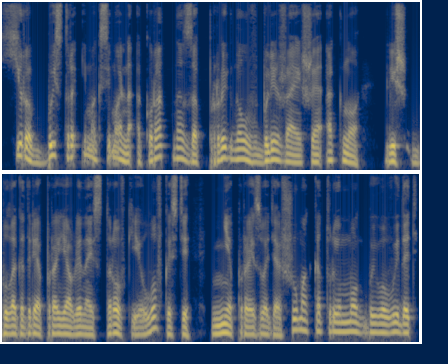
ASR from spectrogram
Хиро быстро и максимально аккуратно запрыгнул в ближайшее окно. Лишь благодаря проявленной сноровке и ловкости, не производя шума, который мог бы его выдать,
